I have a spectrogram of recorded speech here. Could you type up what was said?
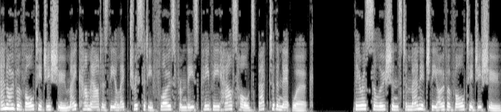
An over-voltage issue may come out as the electricity flows from these PV households back to the network. There are solutions to manage the over-voltage issue,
